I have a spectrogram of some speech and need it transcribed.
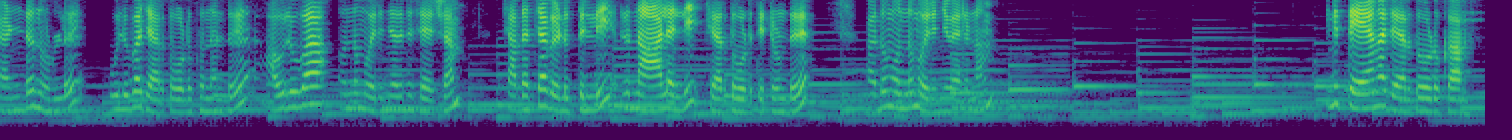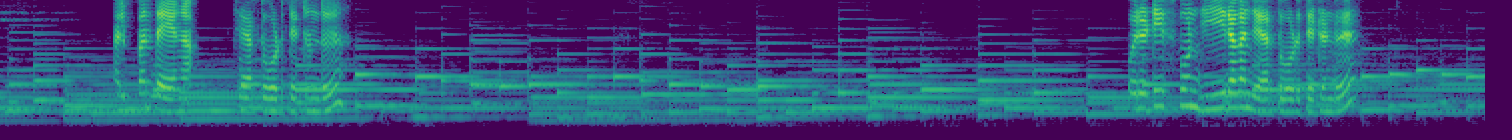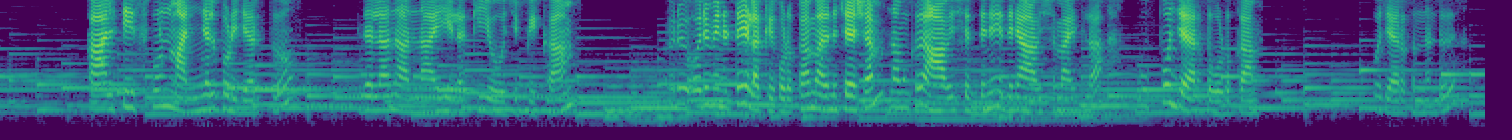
രണ്ട് നുള്ള് ഉലുവ ചേർത്ത് കൊടുക്കുന്നുണ്ട്. ഉലുവ ഒന്ന് മൊരിഞ്ഞതിന് ശേഷം ചതച്ച വെളുത്തുള്ളി ഒരു നാലല്ലി ചേർത്ത് കൊടുത്തിട്ടുണ്ട്. അതും ഒന്ന് മൊരിഞ്ഞു വരണം. ഇനി തേങ്ങ ചേർത്ത് കൊടുക്കാം. അല്പം തേങ്ങ ചേർത്ത് കൊടുത്തിട്ടുണ്ട്. ഒരു ടീസ്പൂൺ ജീരകം ചേർത്ത് കൊടുത്തിട്ടുണ്ട്. കാൽ ടീസ്പൂൺ മഞ്ഞൾപ്പൊടി ചേർത്തു. ഇതെല്ലാം നന്നായി ഇളക്കി യോജിപ്പിക്കാം. ഒരു ഒരു മിനിറ്റ് ഇളക്കി കൊടുക്കാം. അതിനുശേഷം നമുക്ക് ആവശ്യത്തിന് ഇതിന് ആവശ്യമായിട്ടുള്ള ഉപ്പും ചേർത്ത് കൊടുക്കാം. ഉപ്പ് ചേർക്കുന്നുണ്ട്.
